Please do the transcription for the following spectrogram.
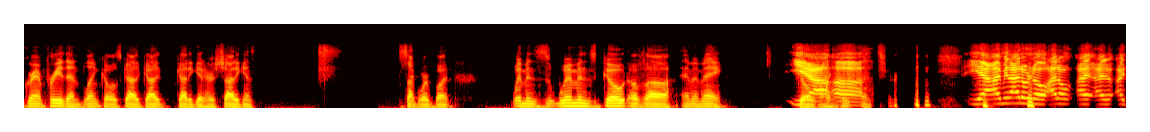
Grand Prix, then Blencowe's got got got to get her shot against Cyborg. But women's women's goat of uh, MMA. Yeah. Uh, yeah, I mean, I don't know. I don't. I, I. I.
